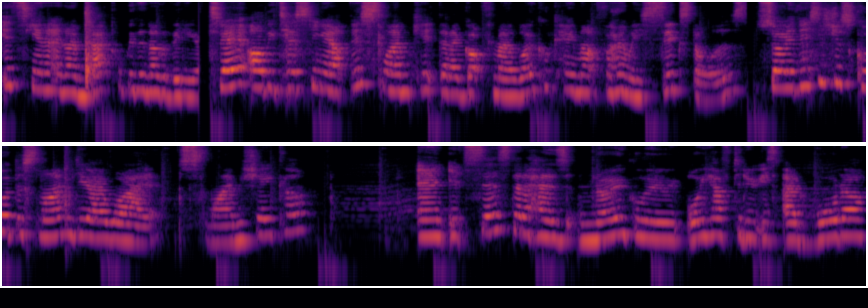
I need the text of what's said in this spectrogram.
it's Sienna and I'm back with another video. Today I'll be testing out this slime kit that I got from my local Kmart for only $6. So this is just called the Slime DIY Slime Shaker. And it says that it has no glue. All you have to do is add water,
